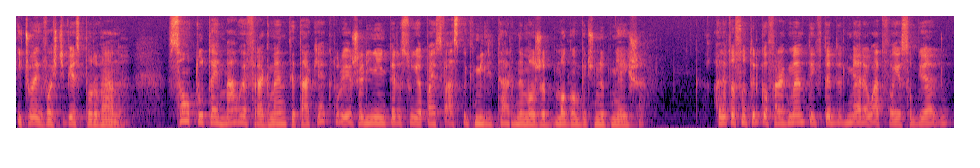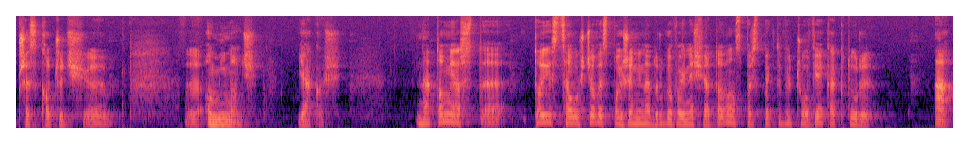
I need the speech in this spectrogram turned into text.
i człowiek właściwie jest porwany. Są tutaj małe fragmenty takie, które jeżeli nie interesuje Państwa aspekt militarny, może, mogą być nudniejsze ale to są tylko fragmenty i wtedy w miarę łatwo je sobie przeskoczyć, e, e, ominąć. jakoś. Natomiast e, to jest całościowe spojrzenie na II wojnę światową z perspektywy człowieka, który A.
